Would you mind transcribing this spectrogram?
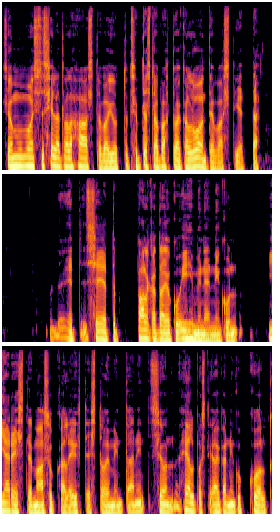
se on mun mielestä sillä tavalla haastava juttu, että se pitäisi tapahtua aika luontevasti, että, että se, että palkataan joku ihminen niin kuin järjestämään asukkaille yhteistoimintaa, niin se on helposti aika niin kuin kuollut,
